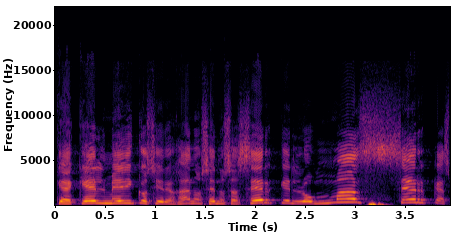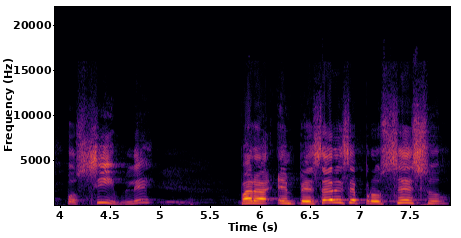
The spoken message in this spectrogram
que aquel médico cirujano se nos acerque lo más cerca posible para empezar ese proceso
